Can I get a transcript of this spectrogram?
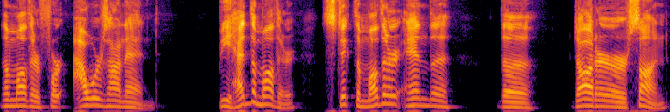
the mother for hours on end. Behead the mother, stick the mother and the the daughter or son,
